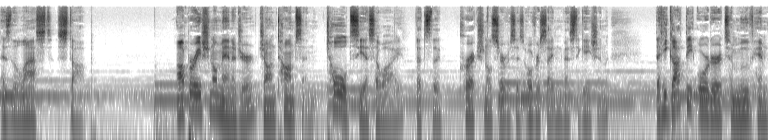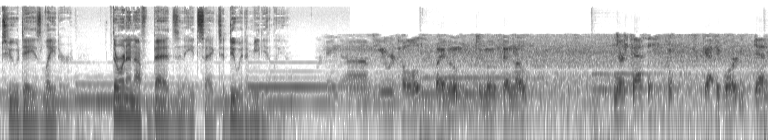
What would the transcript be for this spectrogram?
as the last stop. Operational manager John Thompson told CSOI, that's the Correctional Services Oversight Investigation, that he got the order to move him two days later. There weren't enough beds in 8SEG to do it immediately. Working. Um, you were told by whom to move him out? Nurse Kathy. Kathy Gordon? Yeah,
